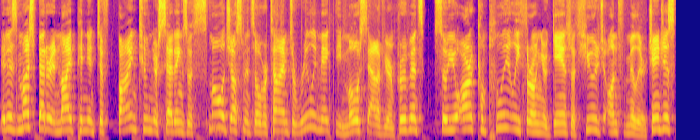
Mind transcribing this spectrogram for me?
It is much better, in my opinion, to fine tune your settings with small adjustments over time to really make the most out of your improvements so you aren't completely throwing your games with huge unfamiliar changes.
